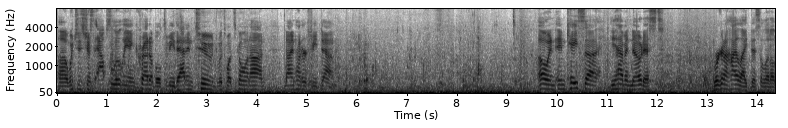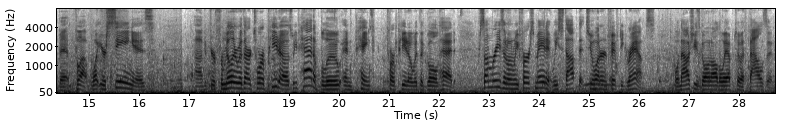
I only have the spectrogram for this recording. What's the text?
uh, which is just absolutely incredible to be that in tune with what's going on 900 feet down. Oh, and in case uh, you haven't noticed, we're gonna highlight this a little bit, but what you're seeing is, uh, if you're familiar with our torpedoes, we've had a blue and pink torpedo with a gold head. For some reason, when we first made it, we stopped at 250 grams. Well, now she's going all the way up to a thousand.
